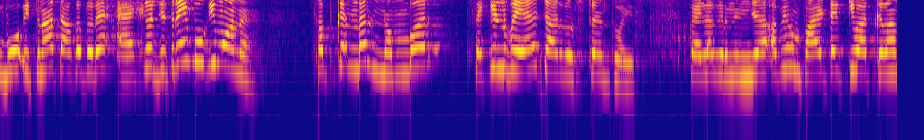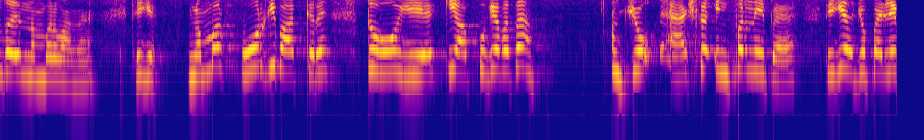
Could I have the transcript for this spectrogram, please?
वो इतना ताकतवर है ऐश का जितने ही पोकेमोन है, सबके अंदर नंबर सेकंड पे है, चार दो स्ट्रेंथ वाइज पहला अगर निंजा अभी हम फायर टाइप की बात करें तो नंबर वन है, ठीक है? नंबर फोर की बात करें तो वो ये है कि आपको क्या पता है, जो ऐश का इन्फरनेप है, ठीक है? जो पहले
